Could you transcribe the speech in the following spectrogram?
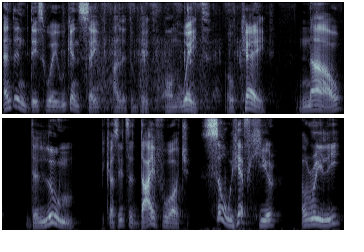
And in this way we can save a little bit on weight. Okay, now the lume, because it's a dive watch. So we have here a really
